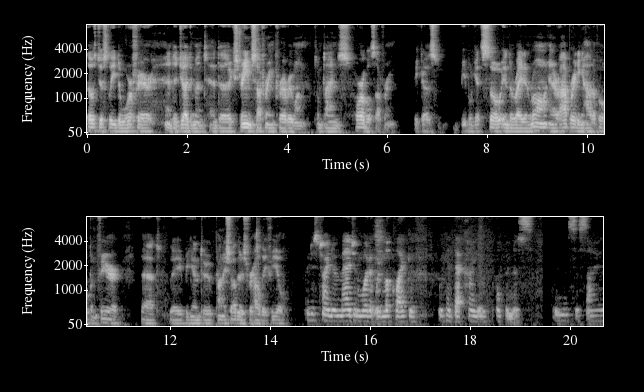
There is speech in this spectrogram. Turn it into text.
Those just lead to warfare and to judgment and to extreme suffering for everyone. Sometimes horrible suffering because people get so into right and wrong and are operating out of hope and fear that they begin to punish others for how they feel. I'm just trying to imagine what it would look like if we had that kind of openness in this society.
